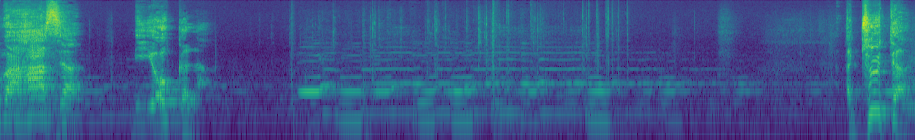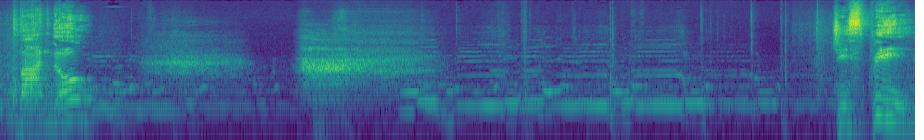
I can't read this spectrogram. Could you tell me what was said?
Ubahasa Miokala. Atuta Mando. Gispi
